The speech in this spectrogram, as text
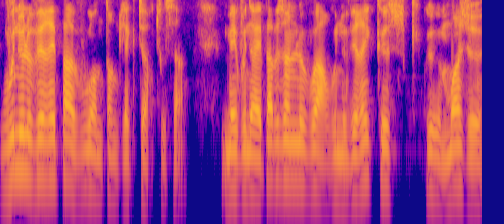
Vous ne le verrez pas, vous, en tant que lecteur, tout ça. Mais vous n'avez pas besoin de le voir. Vous ne verrez que ce que moi, je, euh,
